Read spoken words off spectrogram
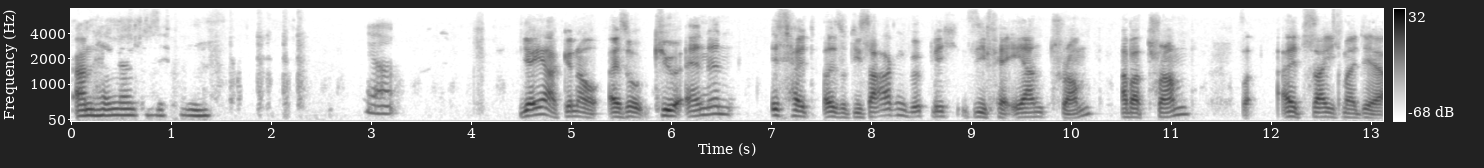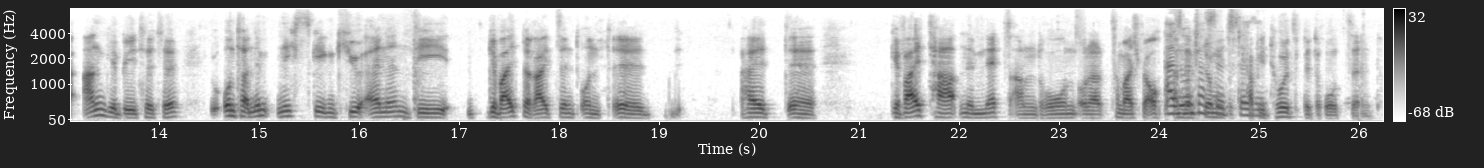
Anhänger, die sich dann. Ja. Ja, ja, genau. Also QAnon ist halt, also die sagen wirklich, sie verehren Trump, aber Trump als, sage ich mal, der Angebetete unternimmt nichts gegen QAnon, die gewaltbereit sind und äh, halt äh, Gewalttaten im Netz androhen oder zum Beispiel auch Also an der Stürmung des. Kapitols bedroht sind.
